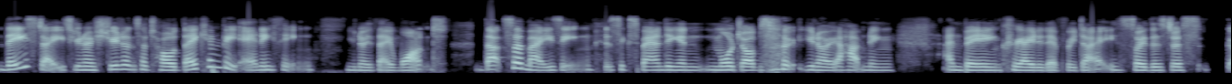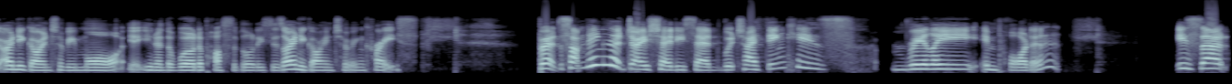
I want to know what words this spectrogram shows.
these days, you know, students are told they can be anything, you know, they want. That's amazing. It's expanding and more jobs, you know, are happening and being created every day. So there's just only going to be more, you know, the world of possibilities is only going to increase. But something that Jay Shetty said, which I think is really important, is that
